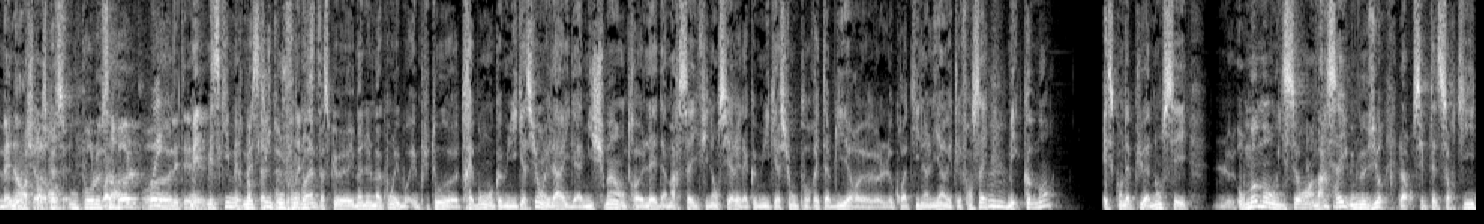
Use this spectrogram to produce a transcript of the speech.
Mais non, je pense que ou pour le voilà. symbole, pour Oui. euh, l'été. mais, mais ce qui me, mais ce qui me confond quand même, parce que Emmanuel Macron est, est plutôt euh, très bon en communication, et là, il est à mi-chemin entre l'aide à Marseille financière et la communication pour rétablir, euh, le croit-il, un lien avec les Français. Mhm. Mais comment est-ce qu'on a pu annoncer le- au moment où il se rend à Marseille, une mesure. Alors, c'est peut-être sorti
